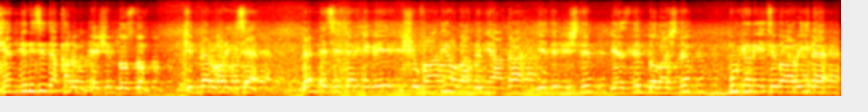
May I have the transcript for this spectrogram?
kendinizi de karım, eşim, dostum, kimler var ise ben de sizler gibi şu fani olan dünyada yedim, içtim, gezdim, dolaştım. Bugün itibariyle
